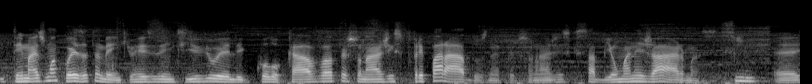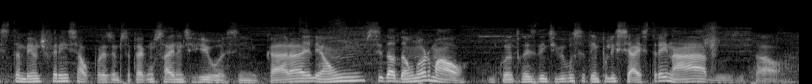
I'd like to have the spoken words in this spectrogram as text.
E tem mais uma coisa também, que o Resident Evil ele colocava personagens preparados, né? Personagens que sabiam manejar armas. Sim. É, também é um diferencial. Por exemplo, você pega um Silent Hill, assim, o cara ele é um cidadão normal. Enquanto Resident Evil você tem policiais treinados e tal.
